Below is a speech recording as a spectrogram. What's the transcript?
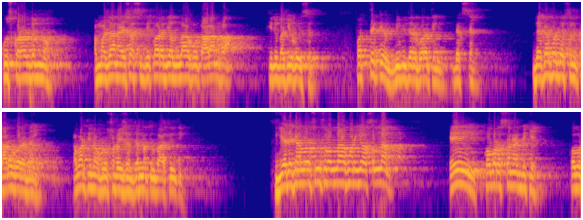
খুঁজ করার জন্য আম্মা জানা এসা সিদ্দিক রাদিয়াল্লাহু তাআলা আনহা, তিনি বাহির করেছেন। প্রত্যেকের বিবিদের ঘরে তিনি দেখছেন। দেখার পর দেখছেন কারও ঘরে নাই। আবার তিনি অগ্রসর হয়েছেন জান্নাতুল বাকির দিক গিয়ে দেখেন আল্লাহ রসুল সাল্লাল্লাহু আলাইহি ওয়াসাল্লাম এই কবরস্থানের দিকে কবর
